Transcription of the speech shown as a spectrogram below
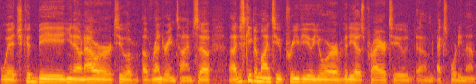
which could be you know an hour or two of, of rendering time. So uh, just keep in mind to preview your videos prior to um, exporting them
